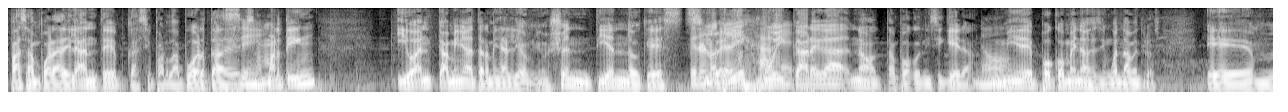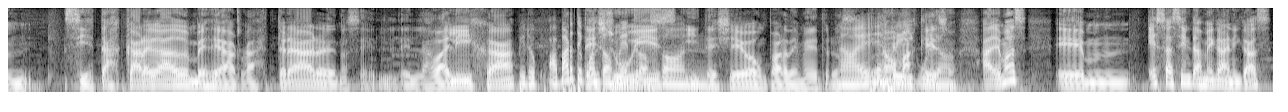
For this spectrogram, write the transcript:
pasan por adelante, casi por la puerta del Sí. San Martín, y van camino a la terminal de ómnibus. Yo entiendo que es Pero si no te deja, muy eh. carga, no, tampoco, ni siquiera. No. Mide poco menos de 50 metros. Eh, si estás cargado, en vez de arrastrar, no sé, la valija, Pero aparte, te ¿cuántos metros subís son? y te lleva un par de metros. No, es- es más que eso. Además, eh, esas cintas mecánicas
